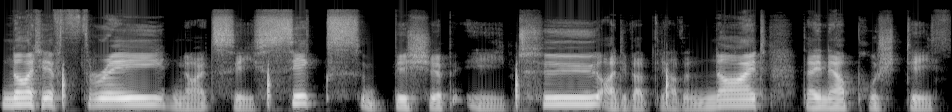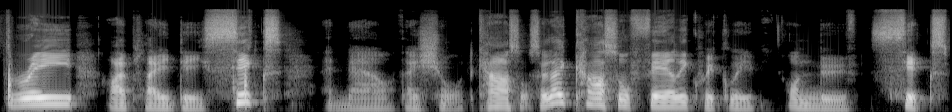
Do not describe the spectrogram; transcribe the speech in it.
knight f3, knight c6, bishop e2, I develop the other knight, they now push d3, I play d6, and now they short castle. So they castle fairly quickly on move 6.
